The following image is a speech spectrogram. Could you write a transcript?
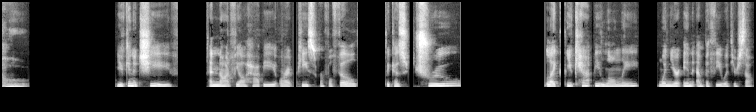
Oh, You can achieve and not feel happy or at peace or fulfilled because true, like, you can't be lonely when you're in empathy with yourself.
